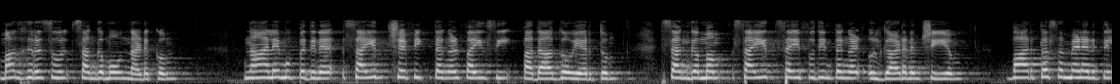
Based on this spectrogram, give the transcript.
മഹ്റസൂൽ സംഗമവും നടക്കും. നാല് മുപ്പതിന് സയ്യിദ് ഷെഫീഖ് തങ്ങൾ ഫൈസി പതാക ഉയർത്തും. സംഗമം സയ്യിദ് സൈഫുദ്ദീൻ തങ്ങൾ ഉദ്ഘാടനം ചെയ്യും. വാർത്താ സമ്മേളനത്തിൽ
